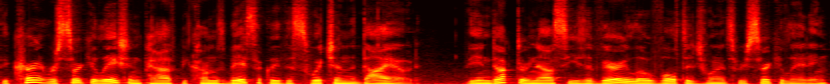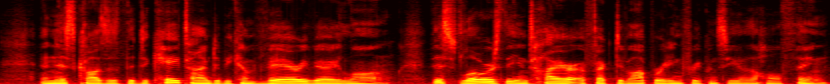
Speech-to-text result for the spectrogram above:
the current recirculation path becomes basically the switch and the diode. The inductor now sees a very low voltage when it's recirculating, and this causes the decay time to become very, very long. This lowers the entire effective operating frequency of the whole thing.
